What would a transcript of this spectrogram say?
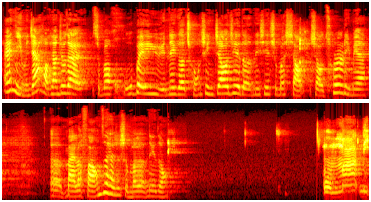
哎，你们家好像就在什么湖北与那个重庆交界的那些什么小小村儿里面，呃，买了房子还是什么的那种？我妈，你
